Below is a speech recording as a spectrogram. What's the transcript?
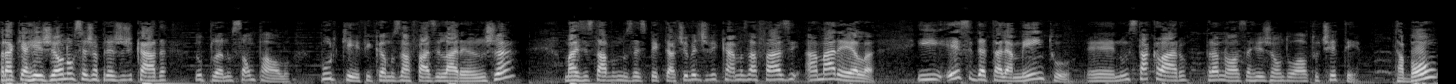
para que a região não seja prejudicada no Plano São Paulo. Por quê? Ficamos na fase laranja mas estávamos na expectativa de ficarmos na fase amarela. E esse detalhamento é, não está claro para nós da região do Alto Tietê, tá bom?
